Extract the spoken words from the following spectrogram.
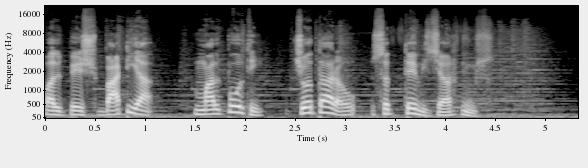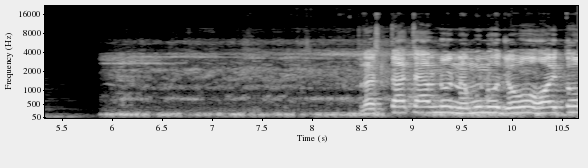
અલ્પેશ બાટિયા, માલપુરથી જોતા રહો સત્ય વિચાર ન્યૂઝ. ભ્રષ્ટાચારનો નમૂનો જોવો હોય તો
